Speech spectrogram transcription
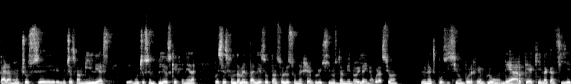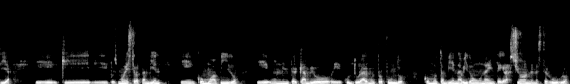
para muchos, muchas familias, muchos empleos que genera, pues es fundamental y eso tan solo es un ejemplo. Hicimos también hoy la inauguración de una exposición, por ejemplo, de arte aquí en la Cancillería, que pues muestra también cómo ha habido eh, un intercambio eh, cultural muy profundo, como también ha habido una integración en este rubro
